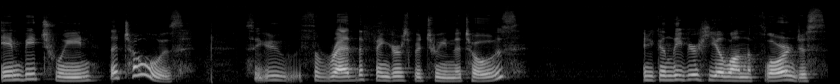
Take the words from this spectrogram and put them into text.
in between the toes. So you thread the fingers between the toes. And you can leave your heel on the floor and just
